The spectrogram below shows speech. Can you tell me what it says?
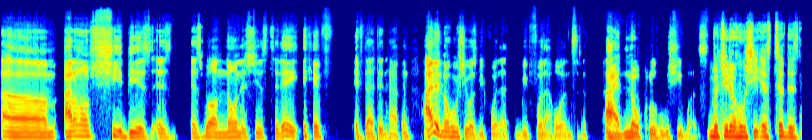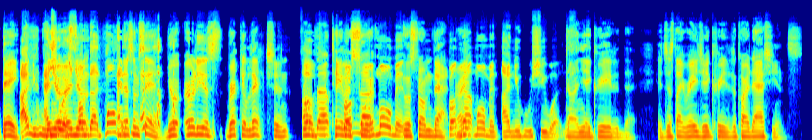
um, I don't know if she'd be as as as well known as she is today if if that didn't happen. I didn't know who she was before that before that whole incident. I had no clue who she was. But you know who she is to this day. I knew who And she was and from that moment. And that's what I'm saying. Your earliest recollection from of that Taylor from Swift that moment. it was from that, from right? that moment, I knew who she was. Kanye created that. It's just like Ray J created the Kardashians.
